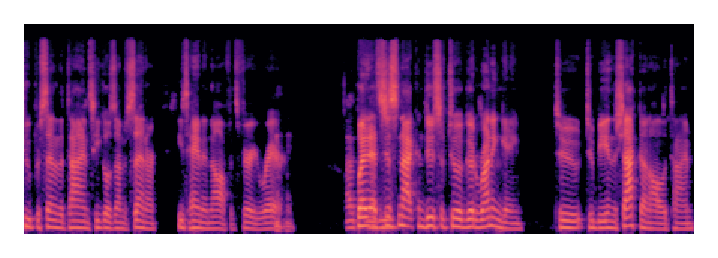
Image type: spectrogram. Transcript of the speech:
92% of the times he goes under center, he's handing off. It's very rare. I- But it's just not conducive to a good running game to to be in the shotgun all the time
